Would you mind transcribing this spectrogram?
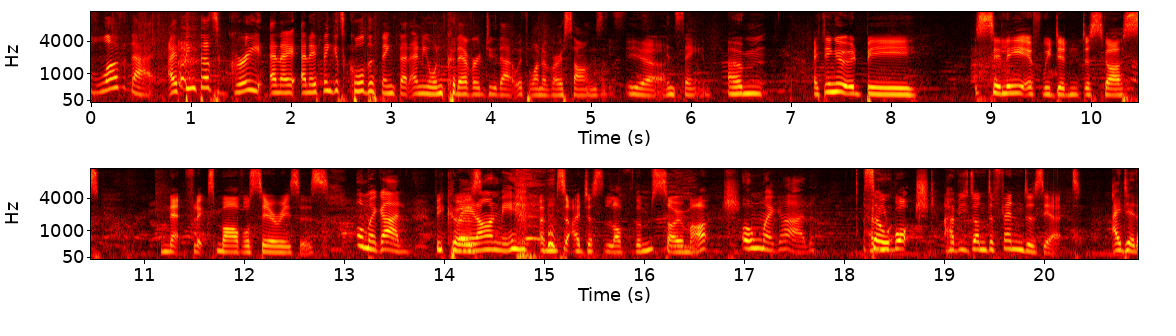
of love that. I think that's great, and I and I think it's cool to think that anyone could ever do that with one of our songs. It's Yeah. insane. Um, I think it would be silly if we didn't discuss Netflix Marvel series Oh my god, because on me. I just love them so much. oh my god. Have So you watched? Have you done Defenders yet? I did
